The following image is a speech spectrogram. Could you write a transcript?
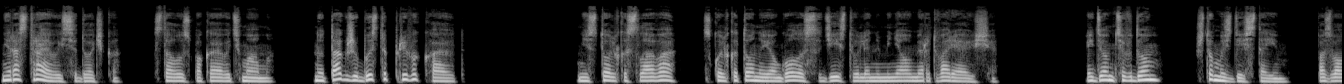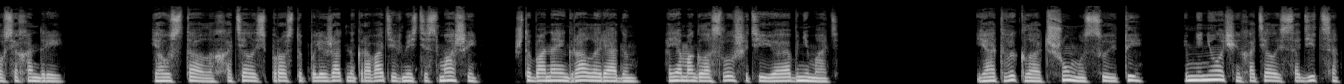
Не расстраивайся, дочка», — стала успокаивать мама. «Но так же быстро привыкают». Не столько слова, сколько тон ее голоса действовали на меня умиротворяюще. «Идемте в дом, «Что мы здесь стоим?» — позвал всех Андрей. Я устала, хотелось просто полежать на кровати вместе с Машей, чтобы она играла рядом, а я могла слушать ее и обнимать. Я отвыкла от шума, суеты, и мне не очень хотелось садиться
